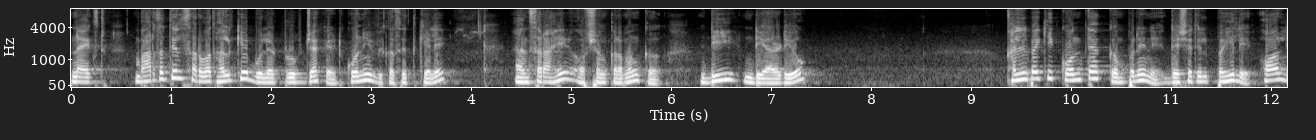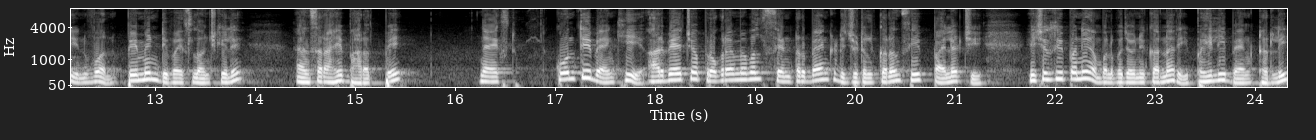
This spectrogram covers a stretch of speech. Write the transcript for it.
नेक्स्ट भारतातील सर्वात हलके बुलेट प्रूफ जॅकेट कोणी विकसित केले? ॲन्सर आहे ऑप्शन क्रमांक D D R D O खालीलपैकी कोणत्या कंपनीने देशातील पहिले all in one payment device launch केले? ॲन्सर आहे भारत पे नेक्स्ट कोणती बँक ही आर बी आयच्या programmable centre bank digital currency पायलटची यशस्वीपणे अंमलबजावणी करणारी पहिली बँक ठरली?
